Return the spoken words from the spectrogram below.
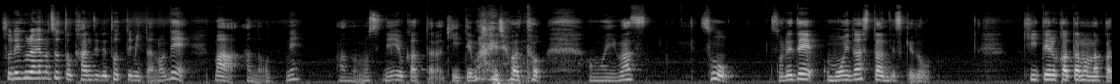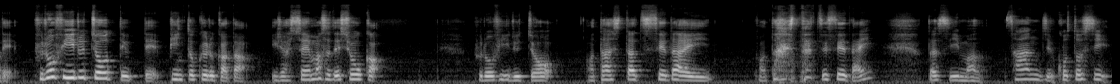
それぐらいのちょっと感じで撮ってみたので、まあ、あのね、あの、もしね、よかったら聞いてもらえればと思います。そう。それで思い出したんですけど、聞いてる方の中で、プロフィール帳って言ってピンとくる方いらっしゃいますでしょうか？プロフィール帳。私たち世代、私たち世代？私今30、今年、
